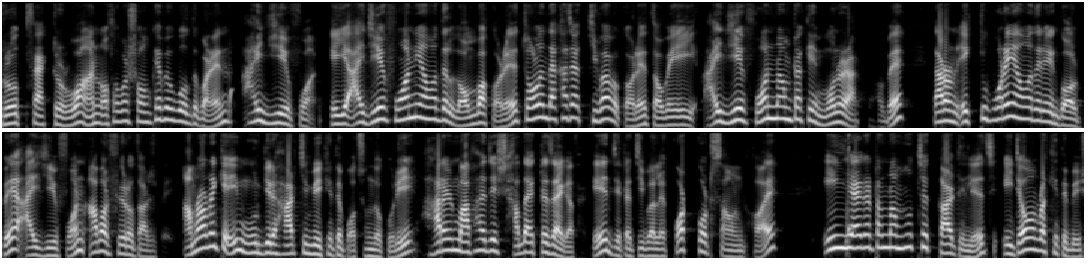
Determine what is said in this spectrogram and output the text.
growth factor one অথবা সংক্ষেপে বলতে পারেন আইজিএফ ওয়ান এই আইজিএফ ওয়ানই আমাদের লম্বা করে। চলেন দেখা যাক কীভাবে করে, তবে এই আইজিএফ ওয়ান নামটাকে মনে রাখতে হবে। কারণ একটু পরেই আমাদের এই গল্পে আইজিএফ ওয়ান আবার ফেরত আসবে। আমরা অনেকেই মুরগির হাড় চিবিয়ে খেতে পছন্দ করি। হাড়ের মাথায় যে সাদা একটা জায়গা থাকে, যেটা চিবালে কটকট সাউন্ড হয়, এই জায়গাটার নাম হচ্ছে কার্টিলেজ এইটাও আমরা খেতে বেশ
